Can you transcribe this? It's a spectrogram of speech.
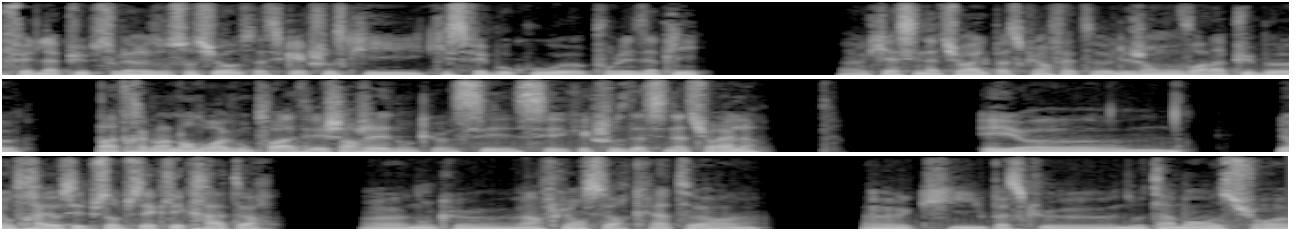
fait de la pub sur les réseaux sociaux, ça c'est quelque chose qui, se fait beaucoup pour les applis. Euh, qui est assez naturel parce qu'en fait les gens vont voir la pub euh, pas très loin de l'endroit où ils vont pouvoir la télécharger, donc euh, c'est quelque chose d'assez naturel. Et, et on travaille aussi de plus en plus avec les créateurs, donc influenceurs, créateurs, qui parce que notamment sur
